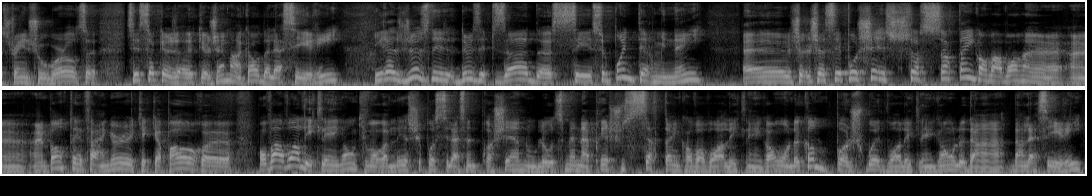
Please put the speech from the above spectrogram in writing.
Strange New Worlds. C'est ça que, j'aime encore de la série. Il reste juste deux épisodes. C'est sur le point de terminer. Euh, je, sais pas, je, suis certain qu'on va avoir un, bon cliffhanger quelque part. Euh, on va avoir les Klingons qui vont revenir, je sais pas si la semaine prochaine ou l'autre semaine après. Je suis certain qu'on va voir les Klingons. On a comme pas le choix de voir les Klingons dans la série.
